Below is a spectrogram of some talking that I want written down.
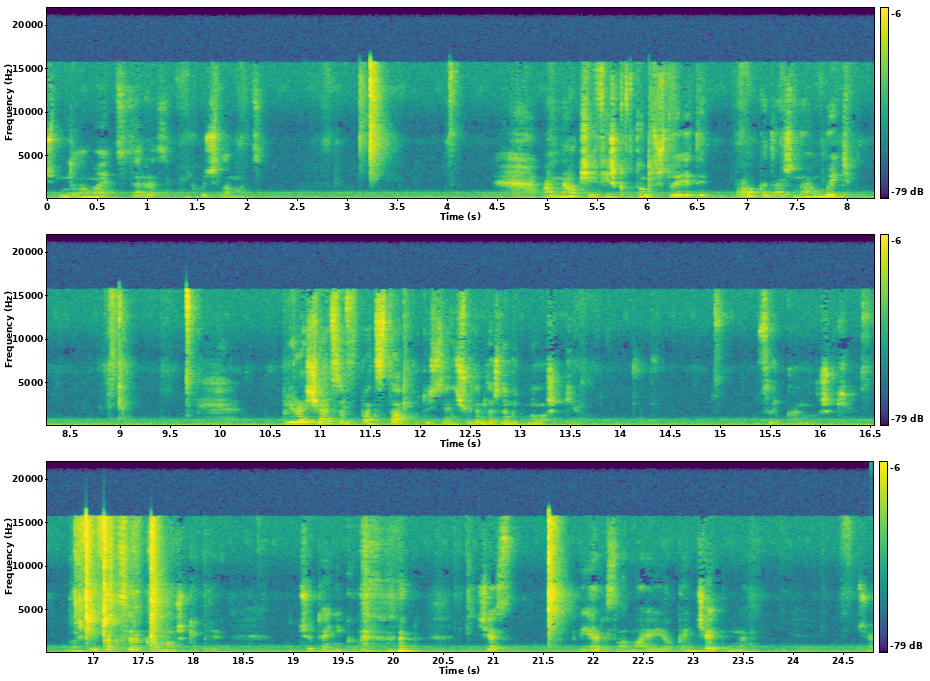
чуть не ломается, Тарас, не хочет ломаться она вообще фишка в том, что эта палка должна быть превращаться в подставку. То есть еще там должны быть ножки. Сороконожки. Ножки как сороконожки прям. Вот что-то они как... Сейчас я разломаю ее окончательно. Что,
